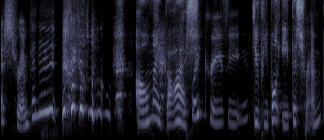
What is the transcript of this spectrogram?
a shrimp in it. I don't know. Oh my gosh. It's like crazy. Do people eat the shrimp?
